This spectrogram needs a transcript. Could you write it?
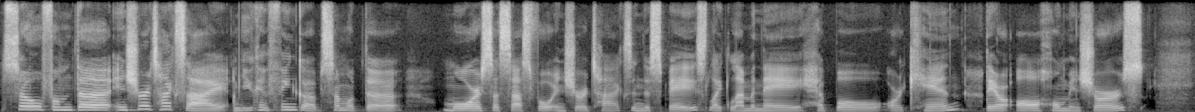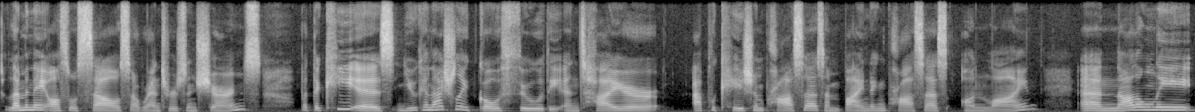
So, from the insurtech side, you can think of some of the more successful insurtechs in the space like Lemonade, Hippo, or Kin. They are all home insurers. Lemonade also sells a renter's insurance, but the key is you can actually go through the entire application process and binding process online. And not only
